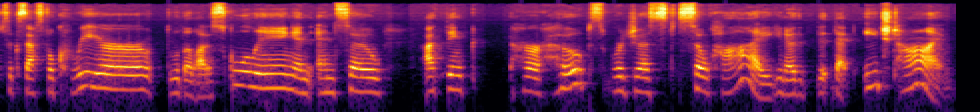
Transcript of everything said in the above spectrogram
successful career with a lot of schooling, and and so I think her hopes were just so high, you know, that, that each time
